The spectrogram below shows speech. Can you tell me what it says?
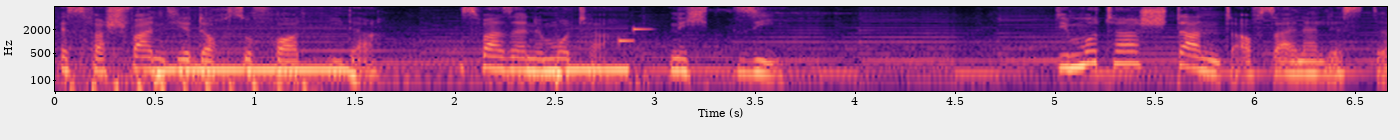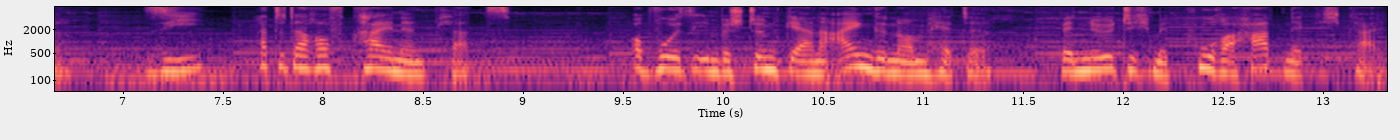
Es verschwand jedoch sofort wieder. Es war seine Mutter, nicht sie. Die Mutter stand auf seiner Liste. Sie hatte darauf keinen Platz. Obwohl sie ihn bestimmt gerne eingenommen hätte, wenn nötig mit purer Hartnäckigkeit.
